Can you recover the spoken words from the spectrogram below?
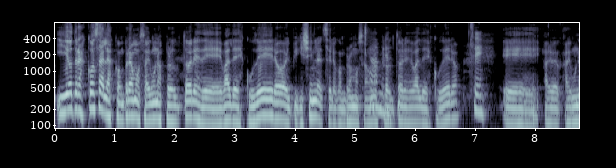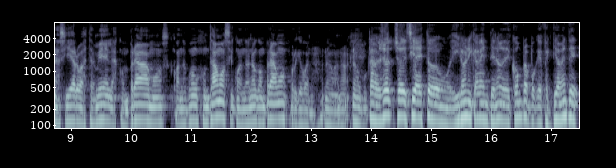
Y otras cosas las compramos a algunos productores de Valde de Escudero, el piquillín se lo compramos a unos ah, productores de Valde de Escudero. Sí. Eh, algunas hierbas también las compramos, cuando podemos juntamos y cuando no compramos, porque bueno, no, no, no. Claro, yo, yo, decía esto irónicamente, ¿no? De compra, porque efectivamente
